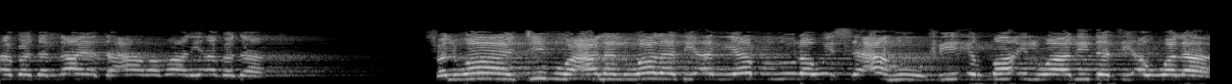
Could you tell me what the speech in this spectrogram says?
أبدا لا يتعارضان أبدا. فالواجب على الولد أن يبذل وسعه في إرضاء الوالدة أولا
